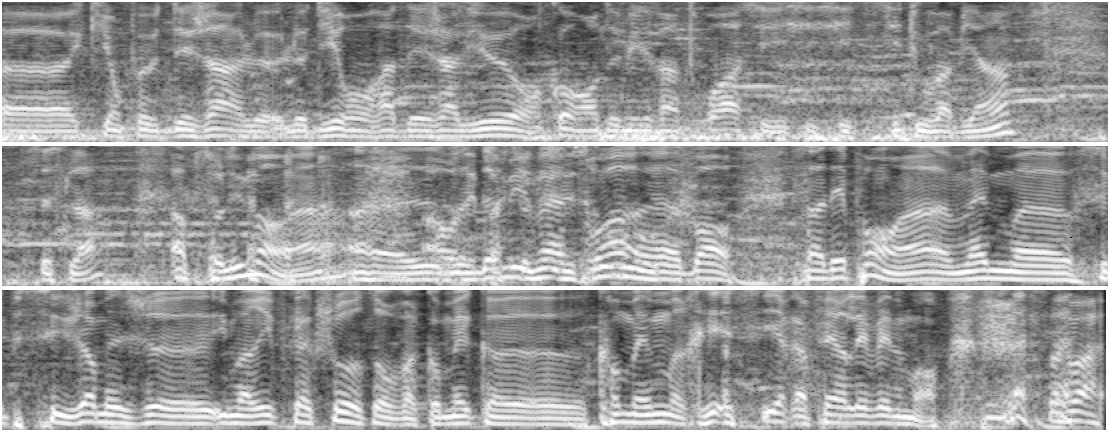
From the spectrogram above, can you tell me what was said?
euh, qui on peut déjà le, le, dire aura déjà lieu encore en 2023 si, si, si, si tout va bien. C'est cela? Absolument. Hein. Euh, ah, on 2023, euh, bon, ça dépend. Hein. Même euh, si, si, jamais je, il m'arrive quelque chose, on va quand même, euh, quand même réussir à faire l'événement. ça va.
